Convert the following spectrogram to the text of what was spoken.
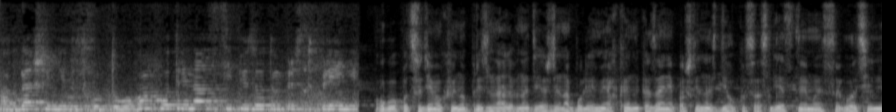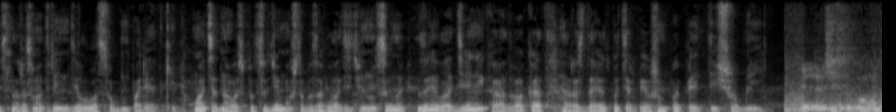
а в отношении Лоскутова по 13 эпизодам преступлений Оба подсудимых вину признали. В надежде на более мягкое наказание пошли на сделку со следствием и согласились на рассмотрение дела в особом порядке. Мать одного из подсудимых, чтобы загладить вину сына, заняла денег, а адвокат раздает потерпевшим по 5 тысяч рублей. Это чисто по моей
